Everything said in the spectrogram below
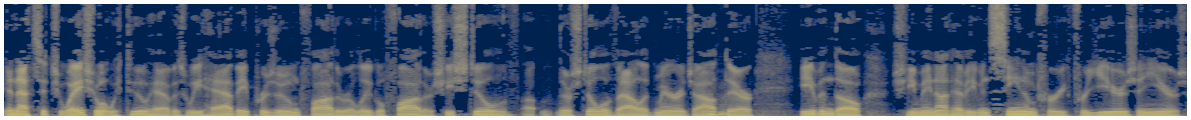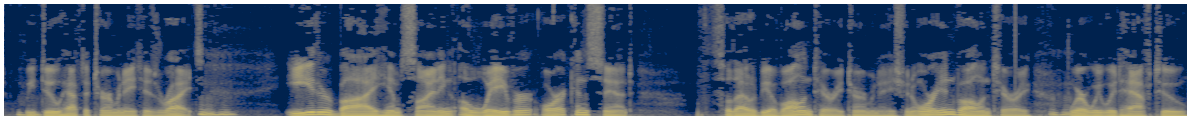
In that situation, what we do have is we have a presumed father, a legal father. She's still uh, there's still a valid marriage out mm-hmm. there, even though she may not have even seen him for for years and years. We mm-hmm. do have to terminate his rights, mm-hmm. either by him signing a waiver or a consent so that would be a voluntary termination or involuntary, mm-hmm. where we would have to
